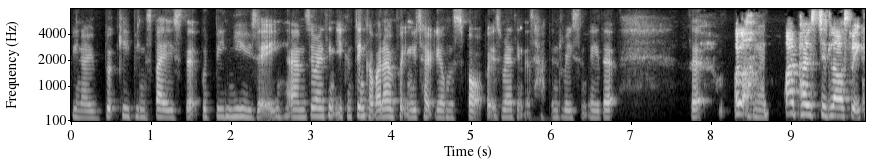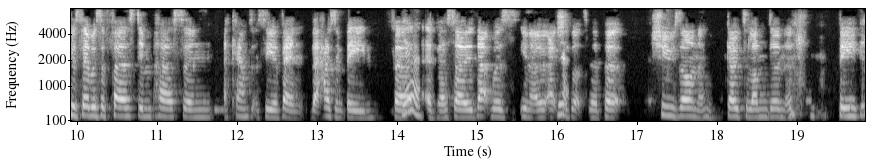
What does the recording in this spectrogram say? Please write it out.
you know bookkeeping space that would be newsy um, is there anything you can think of i know i'm putting you totally on the spot but is there anything that's happened recently that that well yeah. i posted last week because there was a first in-person accountancy event that hasn't been forever yeah. so that was you know actually yeah. got to put shoes on and go to London and be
